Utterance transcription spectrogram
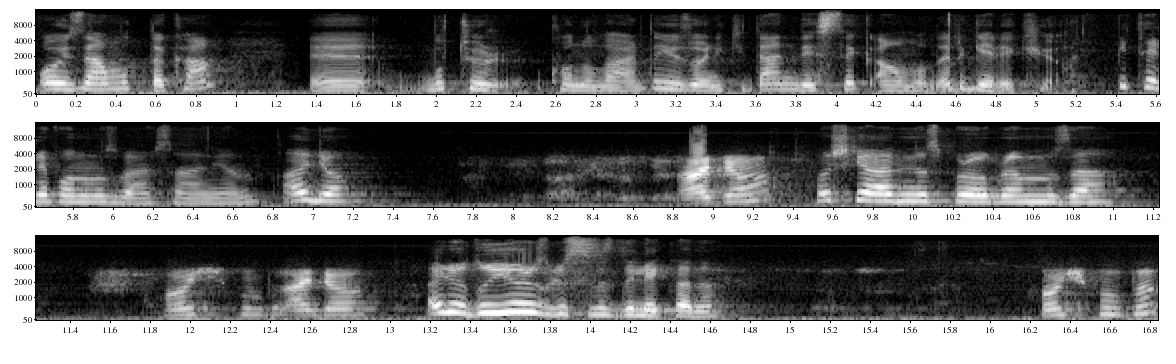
O yüzden mutlaka e, bu tür konularda 112'den destek almaları gerekiyor. bir telefonumuz var Saniye Hanım. Alo. Alo, Hoş geldiniz programımıza. hoş bulduk. Alo, Alo duyuyoruz biz sizi Dilek Hanım. hoş bulduk.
